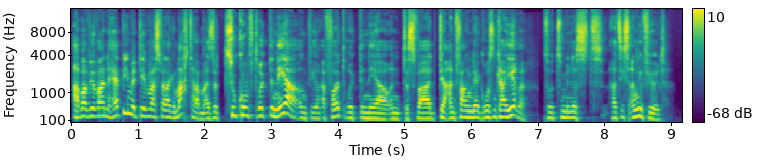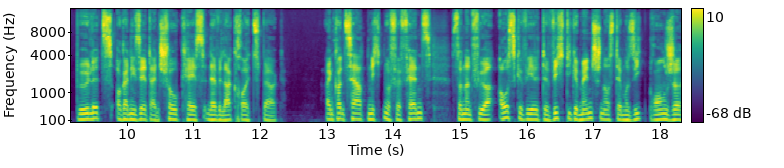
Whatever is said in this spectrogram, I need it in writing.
Aber wir waren happy mit dem, was wir da gemacht haben. Also Zukunft rückte näher irgendwie, Erfolg rückte näher und das war der Anfang der großen Karriere. So zumindest hat sich's angefühlt. Böhlitz organisiert ein Showcase in der Villa Kreuzberg. Ein Konzert nicht nur für Fans, sondern für ausgewählte wichtige Menschen aus der Musikbranche,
